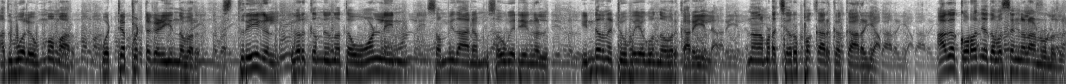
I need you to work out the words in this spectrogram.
അതുപോലെ ഉമ്മമാർ ഒറ്റപ്പെട്ട് കഴിയുന്നവർ സ്ത്രീകൾ ഇവർക്കൊന്നും ഇന്നത്തെ ഓൺലൈൻ സംവിധാനം സൗകര്യങ്ങൾ ഇന്റർനെറ്റ് ഉപയോഗമൊന്നും അറിയില്ല എന്നാൽ നമ്മുടെ ചെറുപ്പക്കാർക്കൊക്കെ അറിയാം. ആകെ കുറഞ്ഞ ദിവസങ്ങളാണുള്ളത്.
